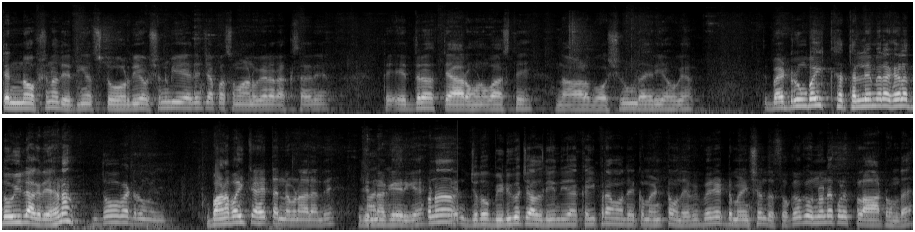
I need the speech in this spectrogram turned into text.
ਤਿੰਨ ਆਪਸ਼ਨਾਂ ਦਿੱਤੀਆਂ। ਸਟੋਰ ਦੀ ਆਪਸ਼ਨ ਵੀ ਹੈ ਇਹਦੇ ਚ ਆਪਾਂ ਸਮਾਨ ਵਗੈਰਾ ਰੱਖ ਸਕਦੇ ਹਾਂ। ਤੇ ਇੱਧਰ ਤਿਆਰ ਹੋਣ ਵਾਸਤੇ ਨਾਲ ਵਾਸ਼ਰੂਮ ਦਾ ਏਰੀਆ ਹੋ ਗਿਆ। ਤੇ ਬੈਡਰੂਮ ਬਾਈ ਥ- ਥੱਲੇ ਮੇਰਾ ਖਿਆਲ ਦੋ ਹੀ ਲੱਗਦੇ ਹਨਾ? ਦੋ ਬੈਡਰੂਮ ਜੀ। ਬਣ ਬਾਈ ਚਾਹੇ ਤਿੰਨ ਬਣਾ ਲੈਂਦੇ। ਜਿੰਨਾ ਕੁ ਏਰੀਆ ਆਪਣਾ ਜਦੋਂ ਵੀਡੀਓ ਚੱਲਦੀ ਹੁੰਦੀ ਆ ਕਈ ਭਰਾਵਾਂ ਦੇ ਕਮੈਂਟ ਆਉਂਦੇ ਆ ਵੀ ਵੀਰੇ ਡਾਈਮੈਂਸ਼ਨ ਦੱਸੋ ਕਿਉਂਕਿ ਉਹਨਾਂ ਦੇ ਕੋਲੇ ਪਲਾਟ ਹੁੰਦਾ।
